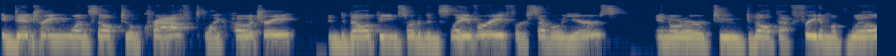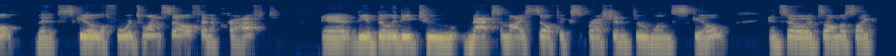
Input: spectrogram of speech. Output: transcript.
indentering oneself to a craft like poetry and developing sort of in slavery for several years in order to develop that freedom of will that skill affords oneself in a craft and the ability to maximize self-expression through one's skill. And so it's almost like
